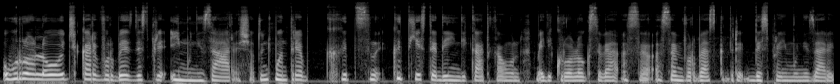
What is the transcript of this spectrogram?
urologi care vorbesc despre imunizare și atunci mă întreb cât, cât este de indicat ca un medic urolog să, vea, să, să-mi vorbească despre imunizare.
